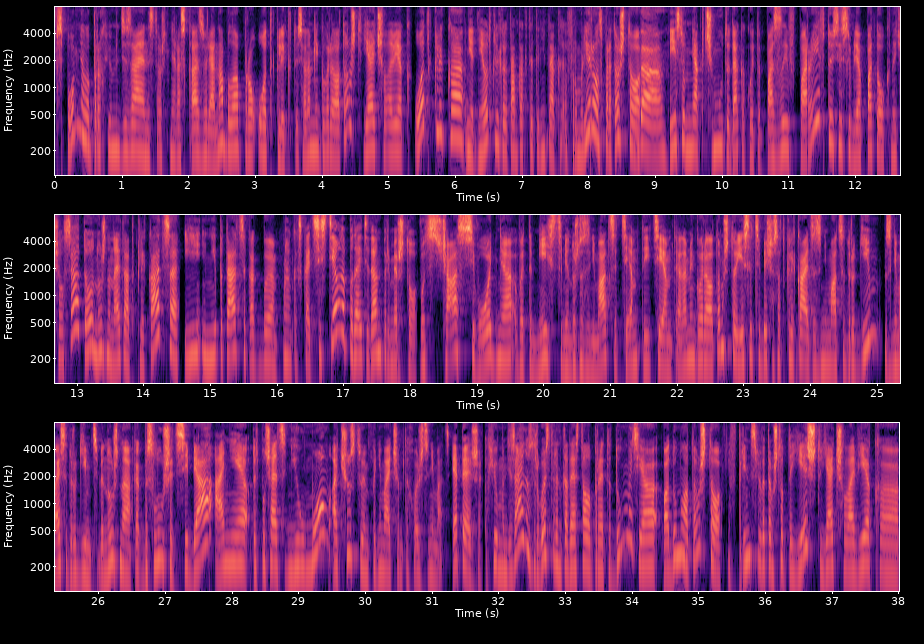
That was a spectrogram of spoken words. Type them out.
вспомнила про human design из того, что мне рассказывали, она была про отклик. То есть она мне говорила о том, что я человек отклика, нет, не отклика, там как-то это не так формулировалось, про то, что да. если у меня к чему-то, да, какой-то позыв, порыв, то есть если у меня поток начался, то нужно на это откликаться и не пытаться как бы, э, как сказать, системно подойти, да, например, что вот сейчас, сегодня, в этом месяце мне нужно заниматься тем-то и тем-то. И она мне говорила о том, что если тебе сейчас откликается заниматься другим, занимайся другим. Тебе нужно как бы слушать себя, а не, то есть получается не умом, а чувствуем, понимать, чем ты хочешь заниматься. И опять же, human design, с другой стороны, когда я стала про это думать, я подумала о том, что в принципе в этом что-то есть, что я человек э,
